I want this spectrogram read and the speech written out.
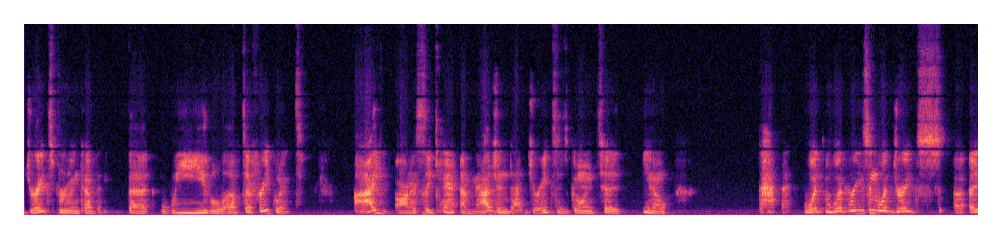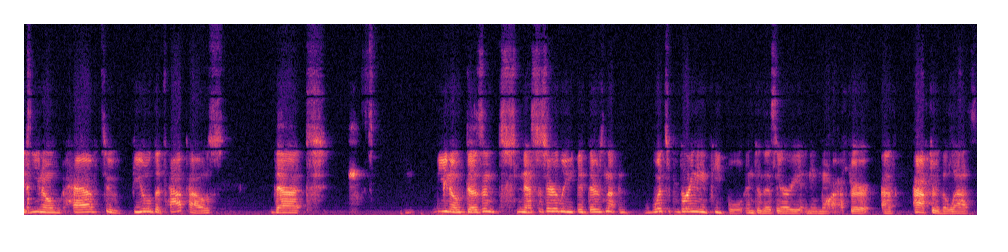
drake's brewing company that we love to frequent I honestly can't imagine that Drake's is going to, you know, what what reason would Drake's, uh, uh, you know, have to field a tap house that, you know, doesn't necessarily. There's not what's bringing people into this area anymore after after the last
